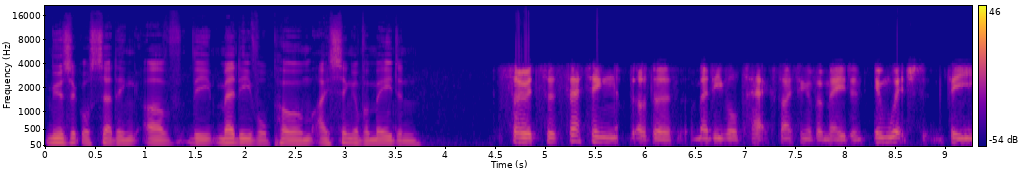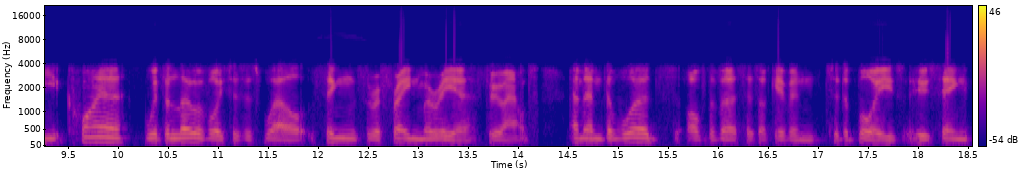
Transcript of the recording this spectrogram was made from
musical setting of the medieval poem I Sing of a Maiden? So it's a setting of the medieval text, I Sing of a Maiden, in which the choir, with the lower voices as well, sings the refrain Maria throughout. And then the words of the verses are given to the boys who sing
